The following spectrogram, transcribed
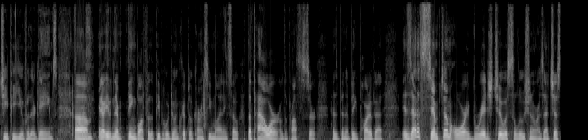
GPU for their games. Um, you know, even they're being bought for the people who are doing cryptocurrency mining. So the power of the processor has been a big part of that. Is that a symptom or a bridge to a solution or is that just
